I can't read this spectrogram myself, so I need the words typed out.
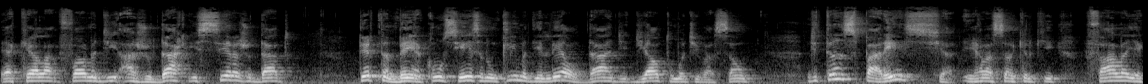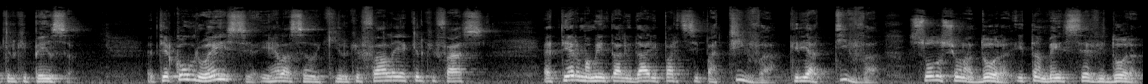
é aquela forma de ajudar e ser ajudado, ter também a consciência de um clima de lealdade, de automotivação, de transparência em relação àquilo que fala e aquilo que pensa. É ter congruência em relação àquilo que fala e aquilo que faz. É ter uma mentalidade participativa, criativa, solucionadora e também servidora.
